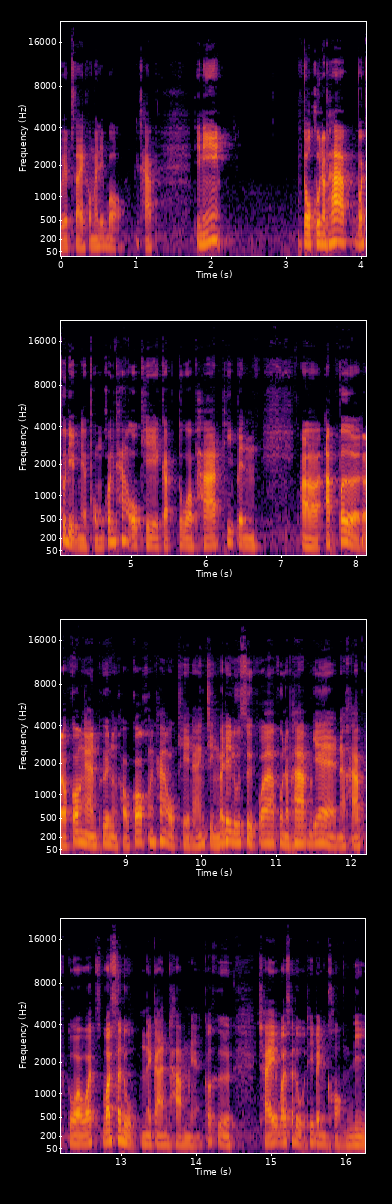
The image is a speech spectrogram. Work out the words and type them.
เว็บไซต์เขาไม่ได้บอกนะครับ ทีนี้ ตัวคุณภาพวัตถุดิบเนี่ยผมค่อนข้างโอเค กับตัวพาร์ทที่เป็นอ่อ upper แล้วก็งานพื้นของเขาก็ค่อนข้างโอเคนะจริงๆไม่ได้รู้สึกว่าคุณภาพแย่นะครับ ตัววัสดุในการทำเนี่ยก็คือใช้วัสดุที่เป็นของดี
